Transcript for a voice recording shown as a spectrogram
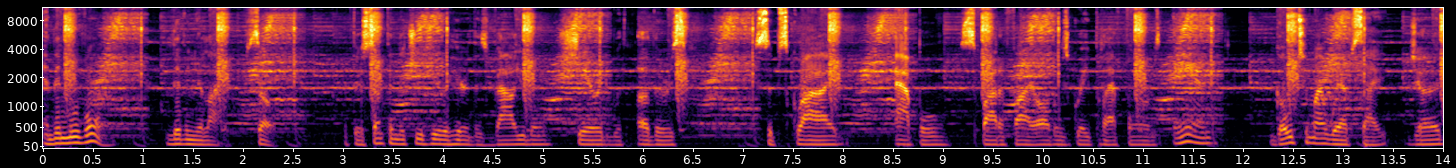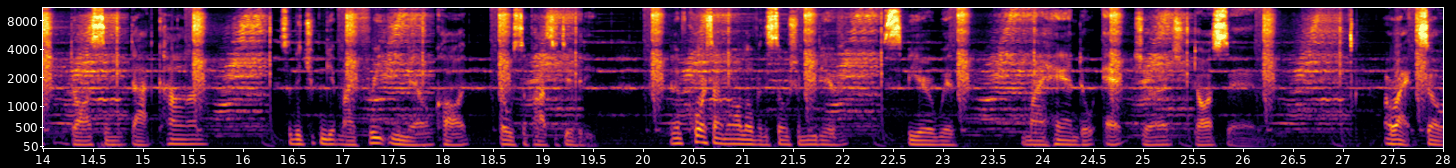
and then move on, living your life. So, if there's something that you hear here that's valuable, share it with others. Subscribe, Apple, Spotify, all those great platforms, and go to my website, judgedawson.com, so that you can get my free email called Dose of Positivity. And of course, I'm all over the social media sphere with my handle at Judge Dawson. All right, so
